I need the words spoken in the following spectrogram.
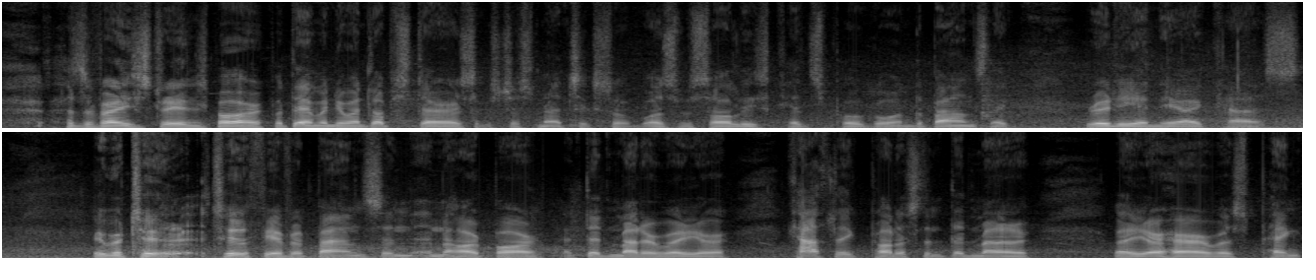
is a very strange bar, but then when you went upstairs, it was just magic. So it was with all these kids pogo and the bands like Rudi and the Outcasts. We were two, two favourite bands in, in the Harp Bar. It didn't matter whether you're Catholic, Protestant, didn't matter whether your hair was pink,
